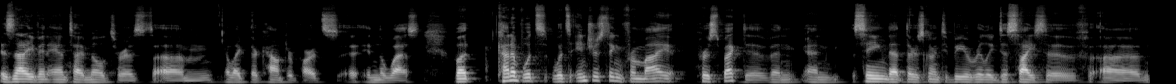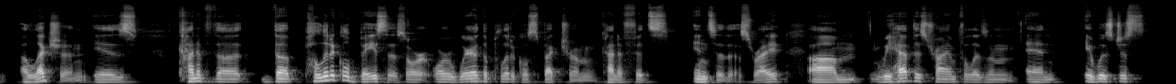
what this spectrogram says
is not even anti-militarist um, like their counterparts uh, in the West. But kind of what's what's interesting from my perspective and and seeing that there's going to be a really decisive uh, election is kind of the the political basis or or where the political spectrum kind of fits into this right um, we have this triumphalism and it was just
